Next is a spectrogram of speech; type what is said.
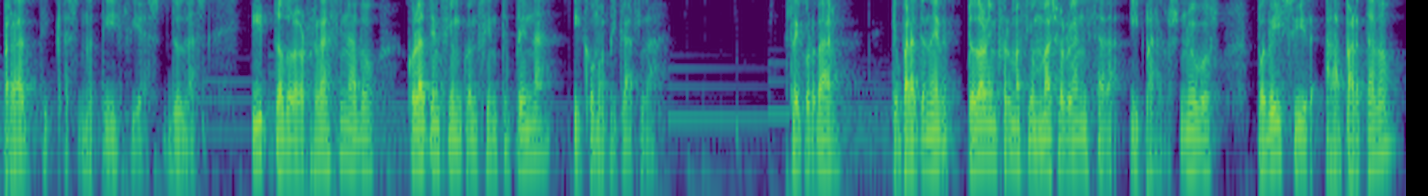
prácticas, noticias, dudas y todo lo relacionado con la atención consciente plena y cómo aplicarla. Recordar que para tener toda la información más organizada y para los nuevos podéis ir al apartado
